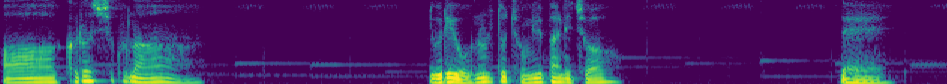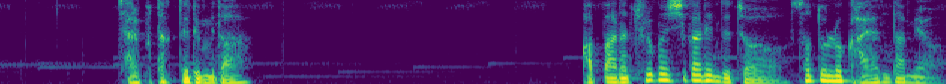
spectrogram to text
아, 그러시구나. 누리 오늘도 종일반이죠? 네. 잘 부탁드립니다. 아빠는 출근 시간이 늦어 서둘러 가야 한다며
